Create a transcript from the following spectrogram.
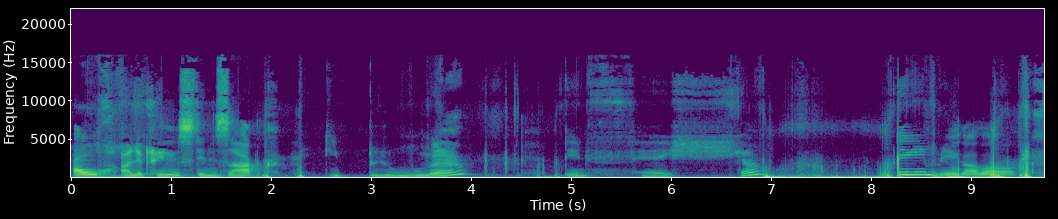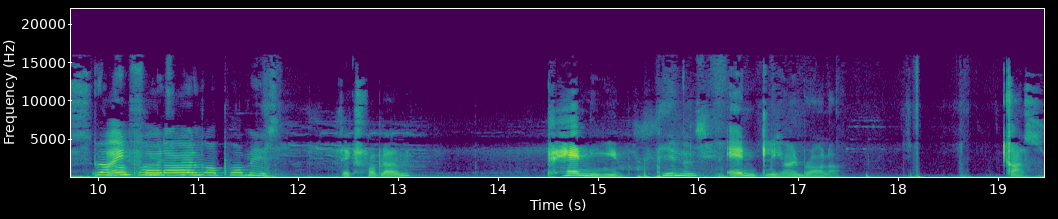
auch alle Pins, den Sack, die Blume, den Fächer, die Megabox, Burger Pommes, Burger Pommes. sechs verbleiben. Penny, Penis. endlich ein Brawler. Krass.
